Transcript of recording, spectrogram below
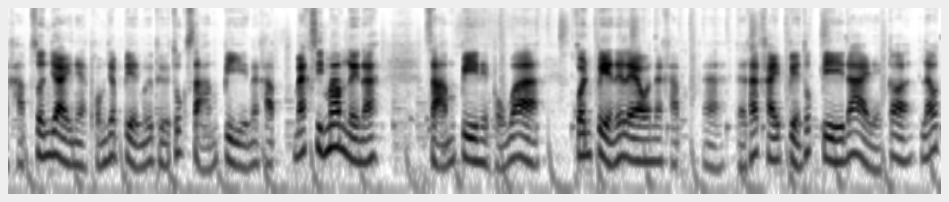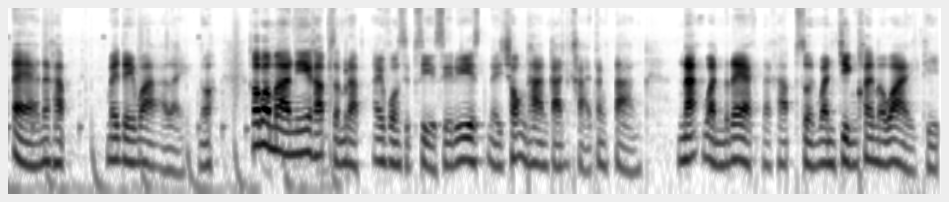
นะครับ ส่วนใหญ่เนี่ยผมจะเปลี่ยนมือถือทุก 3 ปีนะครับ maximum เลยนะ 3 ปีเนี่ยผมว่า ควรเปลี่ยนได้แล้วนะครับอ่าแต่ถ้าใครเปลี่ยนทุกปีได้เนี่ยก็แล้วแต่นะครับไม่ได้ว่าอะไรเนาะก็ประมาณนี้ครับสำหรับ iPhone 14 Series ในช่องทางการขายต่างๆ ณวันแรกนะครับ ส่วนวันจริงค่อยมาว่าอีกที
